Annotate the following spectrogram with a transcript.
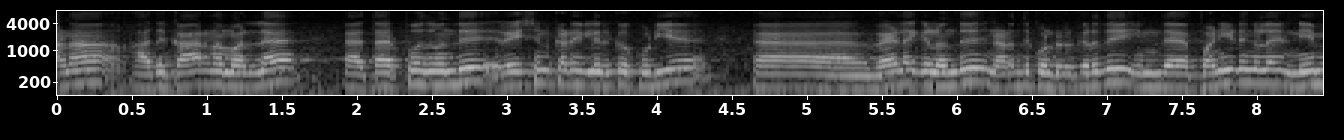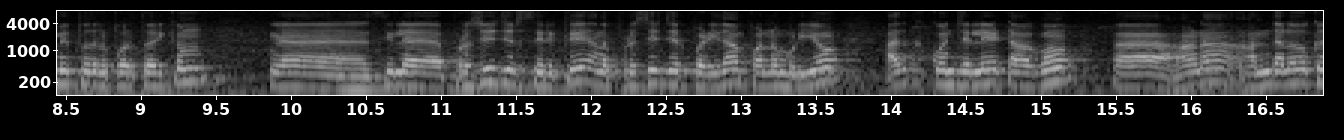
ஆனால் அது காரணம் அல்ல தற்போது வந்து ரேஷன் கடையில் இருக்கக்கூடிய வேலைகள் வந்து நடந்து கொண்டிருக்கிறது. இந்த பணியிடங்களை நியமிப்பதில் பொறுத்த வரைக்கும் சில ப்ரொசீஜர்ஸ் இருக்குது அந்த ப்ரொசீஜர் படி தான் பண்ண முடியும். அதுக்கு கொஞ்சம் லேட் ஆகும். ஆனால் அந்த அளவுக்கு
